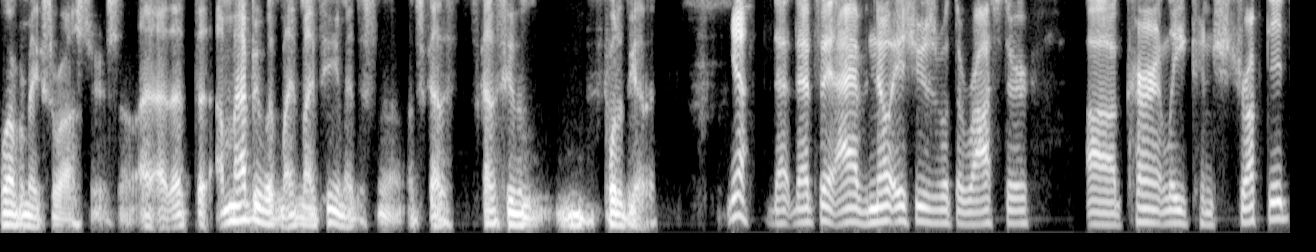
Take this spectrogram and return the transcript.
whoever makes the roster. So I, I I'm happy with my, my team. I just you know, I just gotta just gotta see them put it together. Yeah, that that's it. I have no issues with the roster uh, currently constructed.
